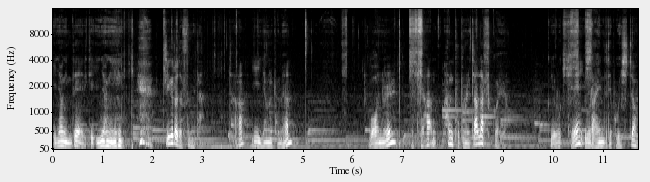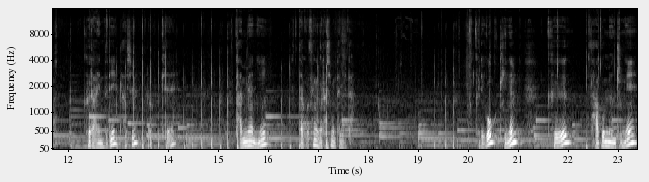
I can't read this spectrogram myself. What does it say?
인형인데 이렇게 인형이 찌그러졌습니다. 자, 이 인형을 보면 원을 이렇게 한, 한 부분을 잘랐을 거예요. 이렇게 이 라인들이 보이시죠? 그 라인들이 사실 이렇게 단면이 있다고 생각을 하시면 됩니다. 그리고 귀는 그 4분면 중에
